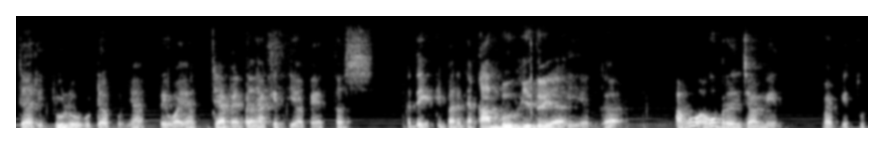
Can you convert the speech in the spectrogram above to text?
dari dulu udah punya riwayat diabetes penyakit diabetes. berarti ibaratnya kambuh gitu ya Iya, enggak. Aku aku berani jamin vape itu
